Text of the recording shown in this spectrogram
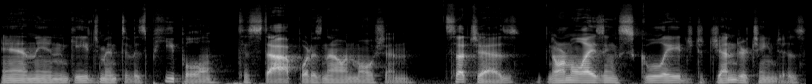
and the engagement of his people to stop what is now in motion, such as normalizing school aged gender changes,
